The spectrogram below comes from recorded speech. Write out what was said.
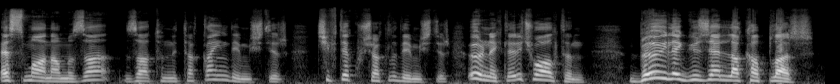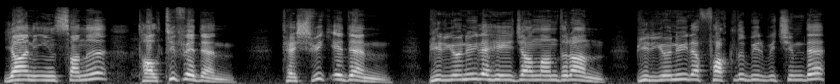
Esma anamıza zatun nitakayn demiştir. Çifte kuşaklı demiştir. Örnekleri çoğaltın. Böyle güzel lakaplar yani insanı taltif eden, teşvik eden, bir yönüyle heyecanlandıran, bir yönüyle farklı bir biçimde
